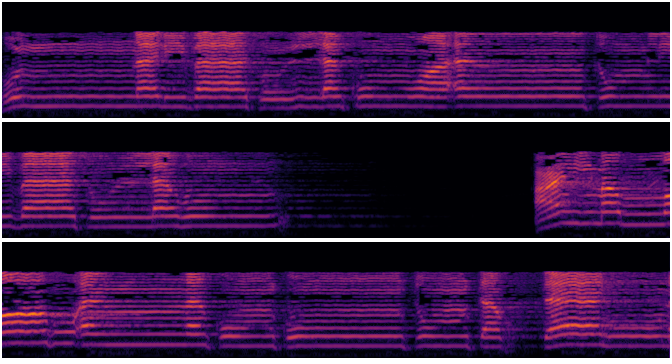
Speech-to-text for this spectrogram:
هن لباس لكم وأنتم لباس لهم علم الله أنكم كنتم تختانون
